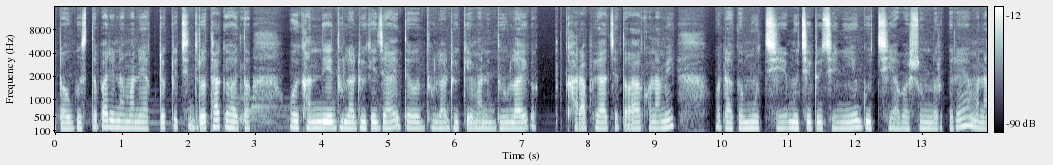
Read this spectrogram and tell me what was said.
এটাও বুঝতে পারি না। মানে একটু একটু ছিদ্র থাকে হয়তো, ওইখান দিয়ে ধুলা ঢুকে যায়। তো ধুলা ঢুকে মানে ধুলায় খারাপ হয়ে আছে। তো এখন আমি ওটাকে মুছিয়ে মুছে টুছে নিয়ে গুছিয়ে আবার সুন্দর করে মানে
